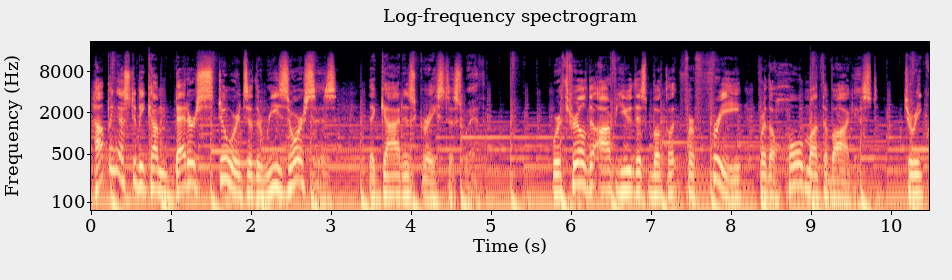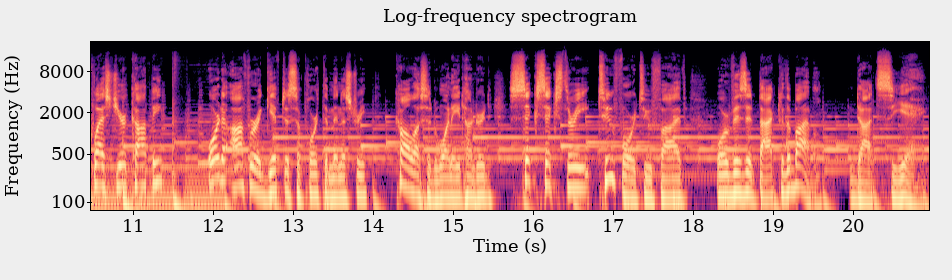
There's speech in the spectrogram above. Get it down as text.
helping us to become better stewards of the resources that God has graced us with. We're thrilled to offer you this booklet for free for the whole month of August. To request your copy or to offer a gift to support the ministry, call us at 1 800 663 2425 or visit backtothebible.ca.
